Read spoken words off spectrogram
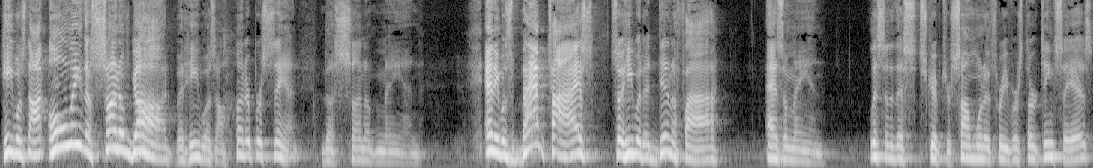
He was not only the Son of God, but he was 100% the Son of Man. And he was baptized so he would identify as a man. Listen to this scripture Psalm 103, verse 13 says,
